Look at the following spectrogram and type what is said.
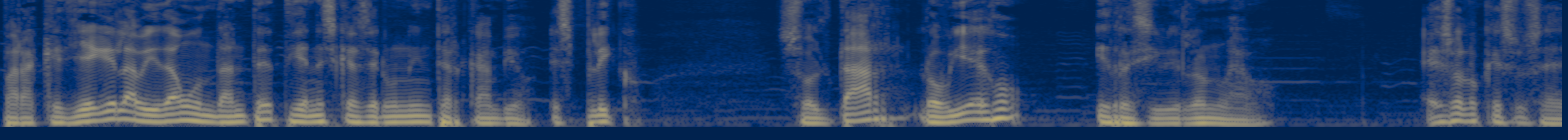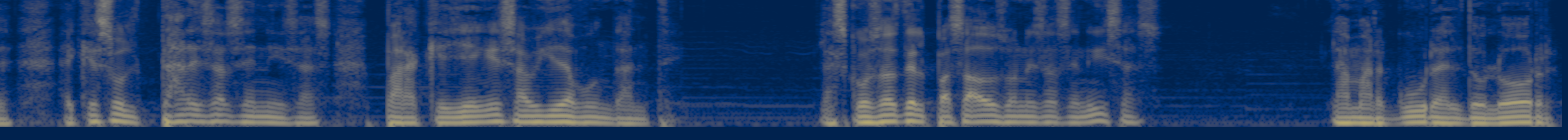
Para que llegue la vida abundante tienes que hacer un intercambio. Explico. Soltar lo viejo y recibir lo nuevo. Eso es lo que sucede. Hay que soltar esas cenizas para que llegue esa vida abundante. Las cosas del pasado son esas cenizas. La amargura, el dolor,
